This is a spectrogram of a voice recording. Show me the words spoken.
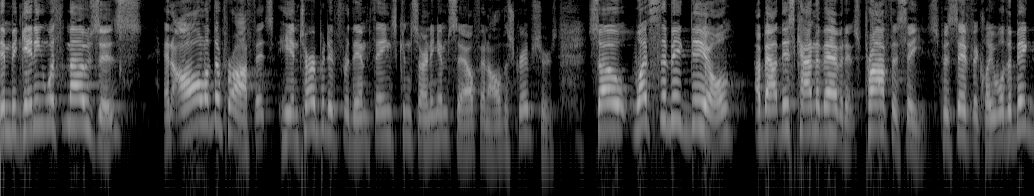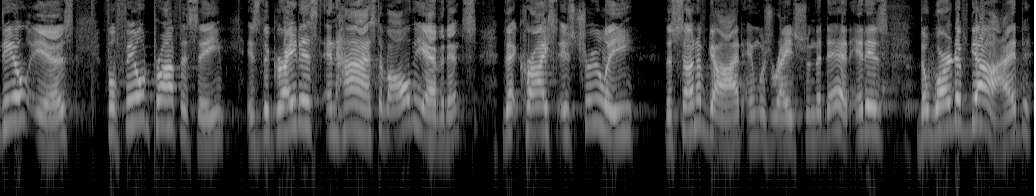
Then, beginning with Moses and all of the prophets, he interpreted for them things concerning himself and all the scriptures. So, what's the big deal about this kind of evidence? Prophecy specifically. Well, the big deal is fulfilled prophecy is the greatest and highest of all the evidence that Christ is truly the Son of God and was raised from the dead. It is the Word of God,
